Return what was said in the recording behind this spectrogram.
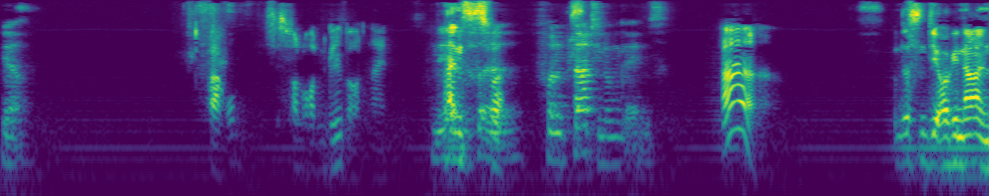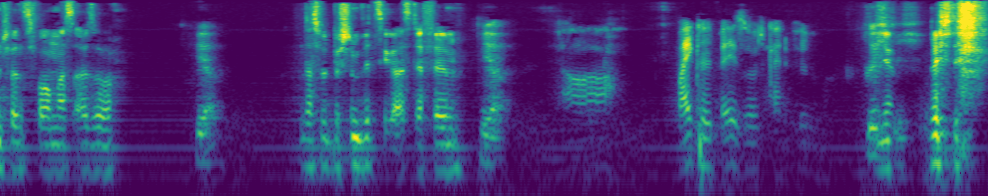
Ja. Warum? Es ist von Ron Gilbert, nein. Nee, Nein, das es ist äh, von Platinum Games. Ah, Und das sind die originalen Transformers, also Ja. das wird bestimmt witziger als der Film. Ja. ja. Michael Bay sollte keine Filme machen. Richtig. Richtig.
